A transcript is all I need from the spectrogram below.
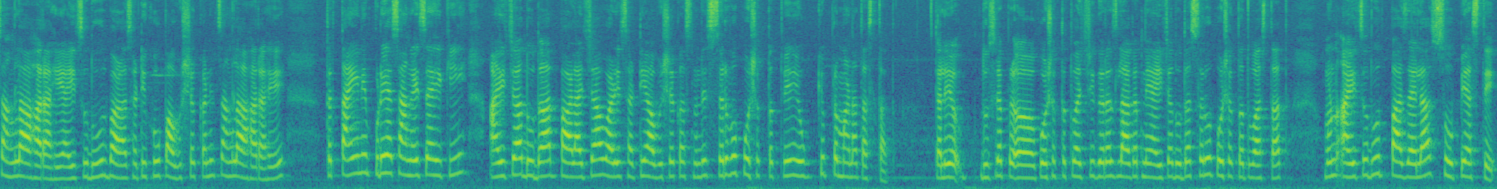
चांगला आहार आहे. आईचं दूध बाळासाठी खूप आवश्यक आणि चांगला आहार आहे. तर ताईने पुढे सांगायचं आहे की आईच्या दुधात बाळाच्या वाढीसाठी आवश्यक असणारे सर्व पोषक तत्वे योग्य प्रमाणात असतात. त्याला दुसऱ्या प्र पोषक तत्वाची गरज लागत नाही. आईच्या दुधात सर्व पोषक तत्व असतात. म्हणून आईचं दूध पाजायला सोपे असते.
